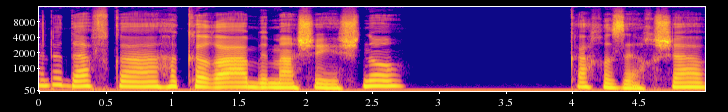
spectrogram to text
אלא דווקא הכרה במה שישנו, ככה זה עכשיו.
